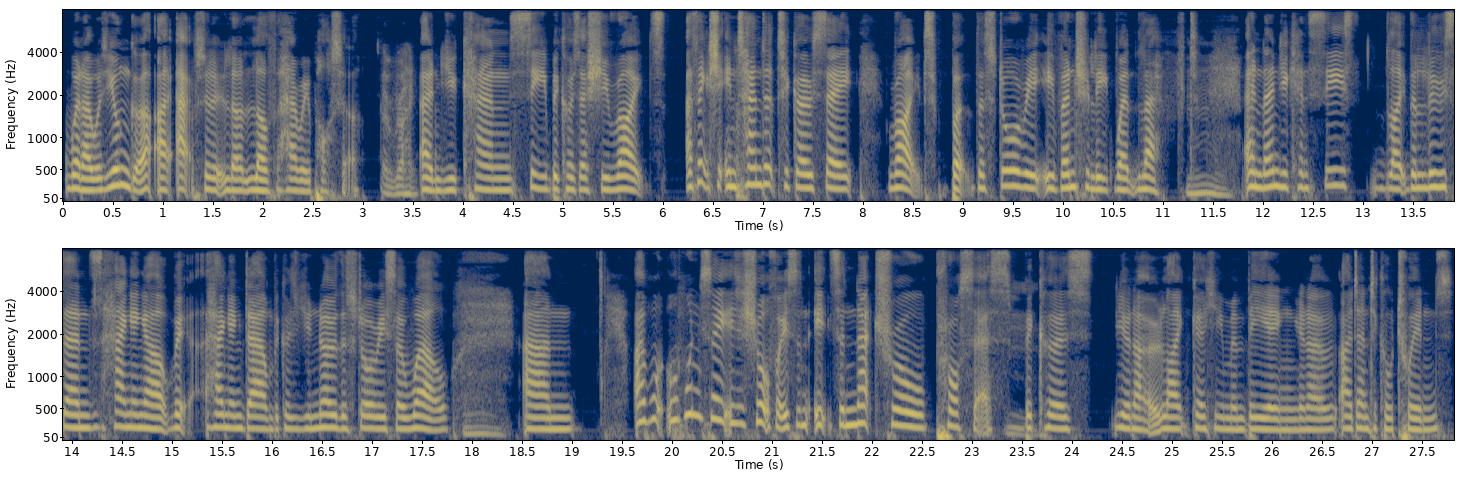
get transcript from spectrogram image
when I was younger, I absolutely lo- love Harry Potter, Oh, right. and you can see because as she writes, I think she intended to go say right, but the story eventually went left, Mm. and then you can see like the loose ends hanging out, hanging down because you know the story so well. And I w- I wouldn't say it's a short for it's an it's a natural process Mm. because you know like a human being you know identical twins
